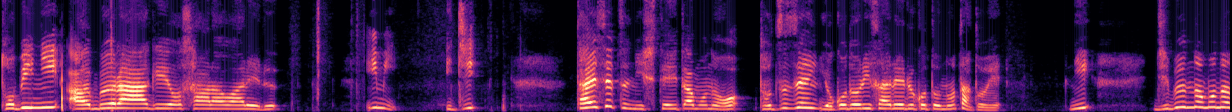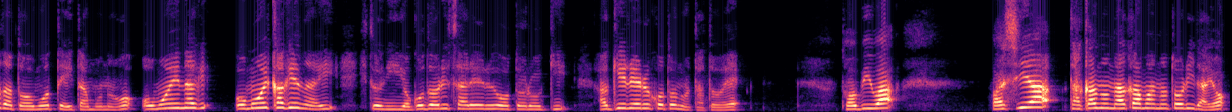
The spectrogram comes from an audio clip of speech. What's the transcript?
飛びに油揚げをさらわれる。意味一、大切にしていたものを突然横取りされることの例え。二、自分のものだと思っていたものを思い投げ思いかけない人に横取りされる驚き、呆れることの例え。飛びは、わしや鷹の仲間の鳥だよ。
